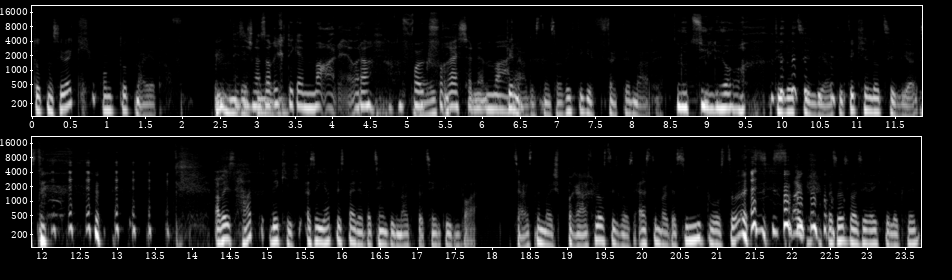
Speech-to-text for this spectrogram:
tut man sie weg und tut neue drauf. Das, das ist noch so eine richtige Made, oder? Vollgefressene Made. Genau, das ist noch so eine richtige fette Made. Lucilia. Die Lucilia, die dicke Lucilia ist. Aber es hat wirklich, also ich habe das bei der Patientin gemacht, die Patientin war zuerst einmal sprachlos. Das war das erste Mal, dass sie nicht gewusst hat, was. Weil sonst war sie recht eloquent.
